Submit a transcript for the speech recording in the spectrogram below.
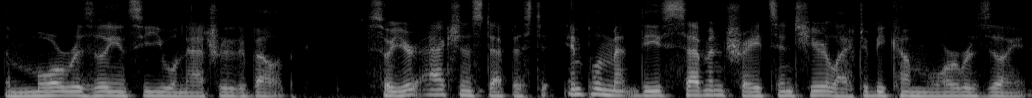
the more resiliency you will naturally develop. So, your action step is to implement these seven traits into your life to become more resilient.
